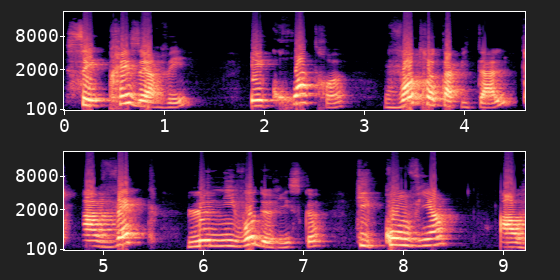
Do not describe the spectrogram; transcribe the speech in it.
c'est préserver et croître votre capital avec le niveau de risque qui convient à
